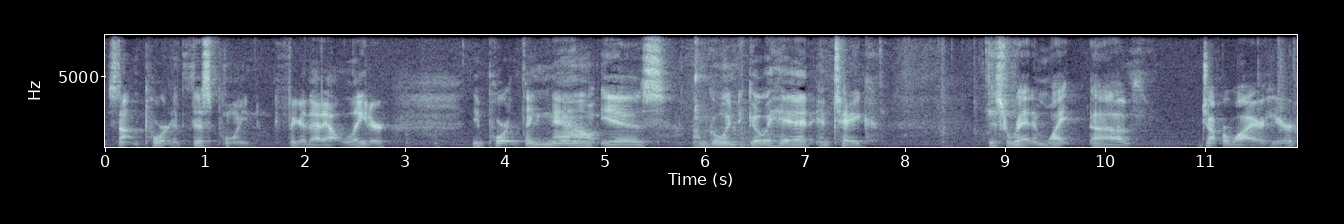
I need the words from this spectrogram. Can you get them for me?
It's not important at this point. Figure that out later. The important thing now is I'm going to go ahead and take this red and white uh, jumper wire here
